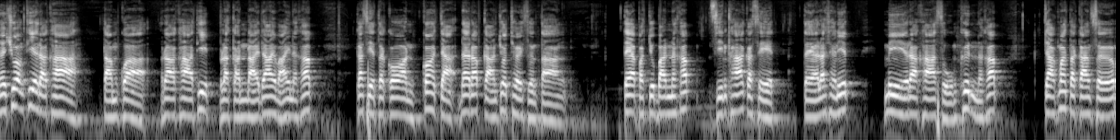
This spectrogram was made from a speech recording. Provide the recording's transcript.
ในช่วงที่ราคา ต่ำกว่าราคาที่ประกันรายได้ไว้นะครับ เกษตรกรก็จะได้รับการชดเชยส่วนต่าง แต่ปัจจุบันนะครับ สินค้าเกษตร แต่ละชนิดมีราคาสูงขึ้นนะครับ จากมาตรการเสริม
